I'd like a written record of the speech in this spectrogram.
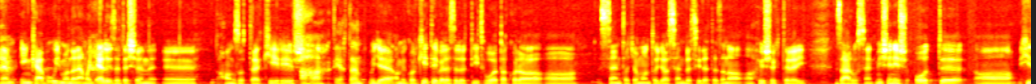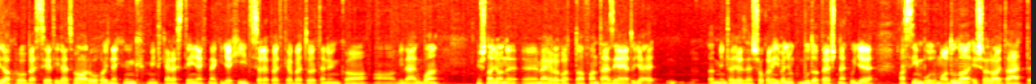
Nem, inkább úgy mondanám, hogy előzetesen ö, hangzott el kérés. Aha, értem. Ugye, amikor két évvel ezelőtt itt volt, akkor a, a Szent Atya mondta, hogy a Szentbeszédet ezen a, a Hősök telei záró Szent Misén, és ott a hidakról beszélt, illetve arról, hogy nekünk, mint keresztényeknek, ugye híd szerepet kell betöltenünk a, a világban, és nagyon megragadta a fantáziáját, ugye mint hogy ezzel sokan így vagyunk, Budapestnek ugye a szimbóluma a Duna, és a rajta át,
